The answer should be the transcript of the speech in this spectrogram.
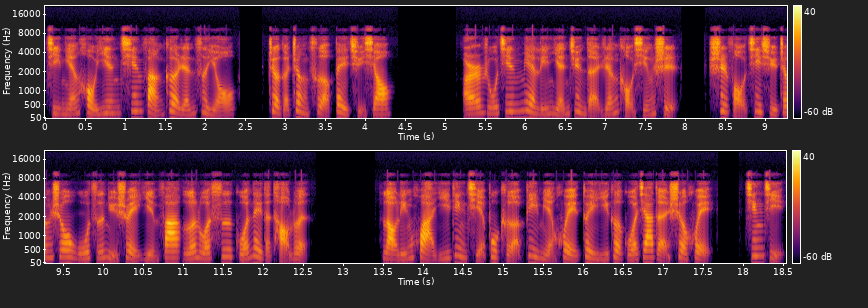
几年后，因侵犯个人自由，这个政策被取消。而如今面临严峻的人口形势，是否继续征收无子女税，引发俄罗斯国内的讨论。老龄化一定且不可避免会对一个国家的社会。经济、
